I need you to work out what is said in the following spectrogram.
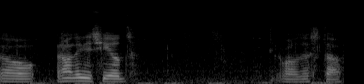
So, I don't need the shields. All this stuff.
